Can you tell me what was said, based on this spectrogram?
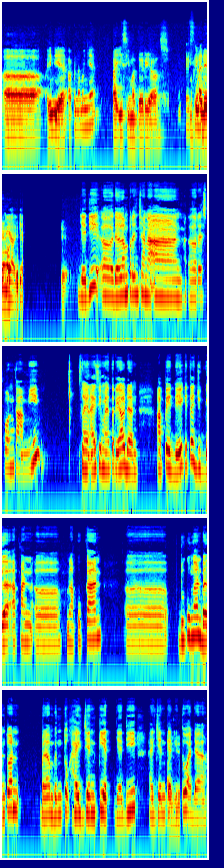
uh, ini ya, apa namanya? IEC materials. IEC Mungkin ada yang. Ya. Yeah. Jadi uh, dalam perencanaan uh, respon kami selain IC material dan APD kita juga akan uh, melakukan uh, dukungan bantuan dalam bentuk hygiene kit. Jadi hygiene kit hygiene. itu ada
